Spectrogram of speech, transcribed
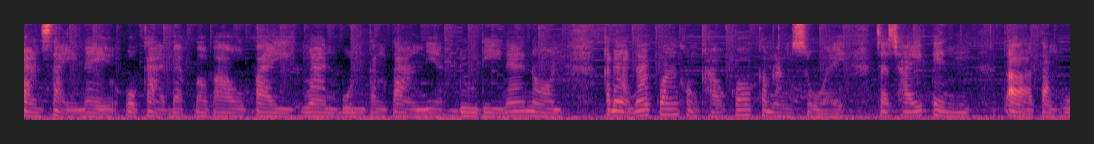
การใส่ในโอกาสแบบเบา ๆ ไปงานบุญต่าง ๆ เนี่ยดูดีแน่นอน ขนาดหน้ากว้างของเขาก็กำลังสวย จะใช้เป็นต่างหู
